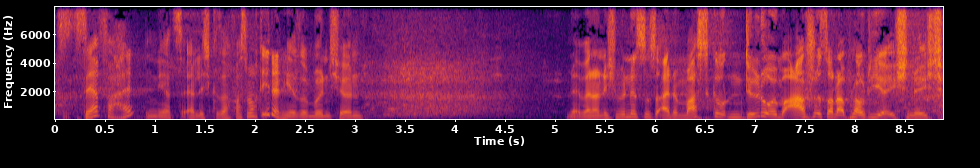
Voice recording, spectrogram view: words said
Sehr verhalten jetzt, ehrlich gesagt. Was macht ihr denn hier so in München? Ne, wenn da nicht mindestens eine Maske und ein Dildo im Arsch ist, dann applaudiere ich nicht.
